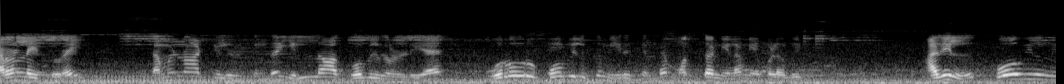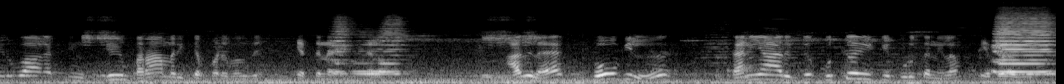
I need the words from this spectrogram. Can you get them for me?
அறநிலைத்துறை தமிழ்நாட்டில் இருக்கின்ற எல்லா கோவில்களுடைய ஒரு ஒரு கோவிலுக்கும் இருக்கின்ற மொத்த நிலம் எவ்வளவு? அதில் கோவில் நிர்வாகத்தின் கீழ் பராமரிக்கப்படுவது எத்தனை? நிலம் கோவில் தனியாருக்கு குத்தகைக்கு கொடுத்த நிலம் எவ்வளவு?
